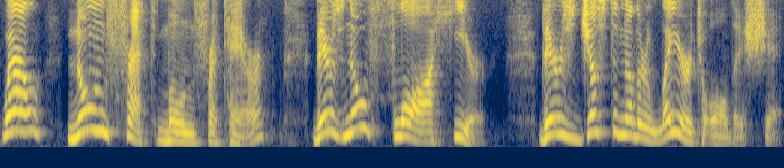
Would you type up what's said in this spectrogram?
Well, non fret, mon frère. There's no flaw here. There's just another layer to all this shit.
